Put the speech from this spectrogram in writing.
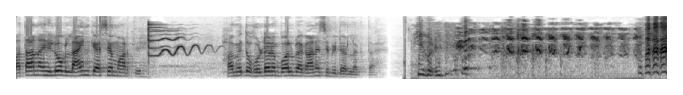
पता नहीं लोग लाइन कैसे मारते हैं। हमें तो होल्डर में बल्ब लगाने से भी डर लगता है।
